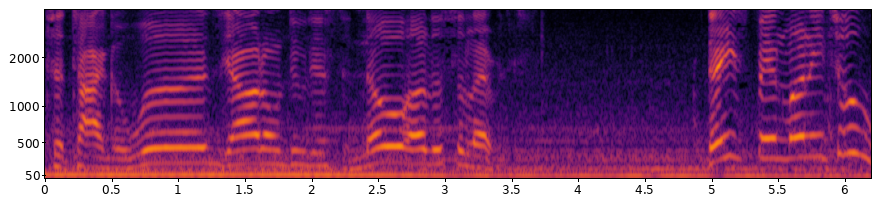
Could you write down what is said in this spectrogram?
to Tiger Woods. Y'all don't do this to no other celebrities. They spend money too.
